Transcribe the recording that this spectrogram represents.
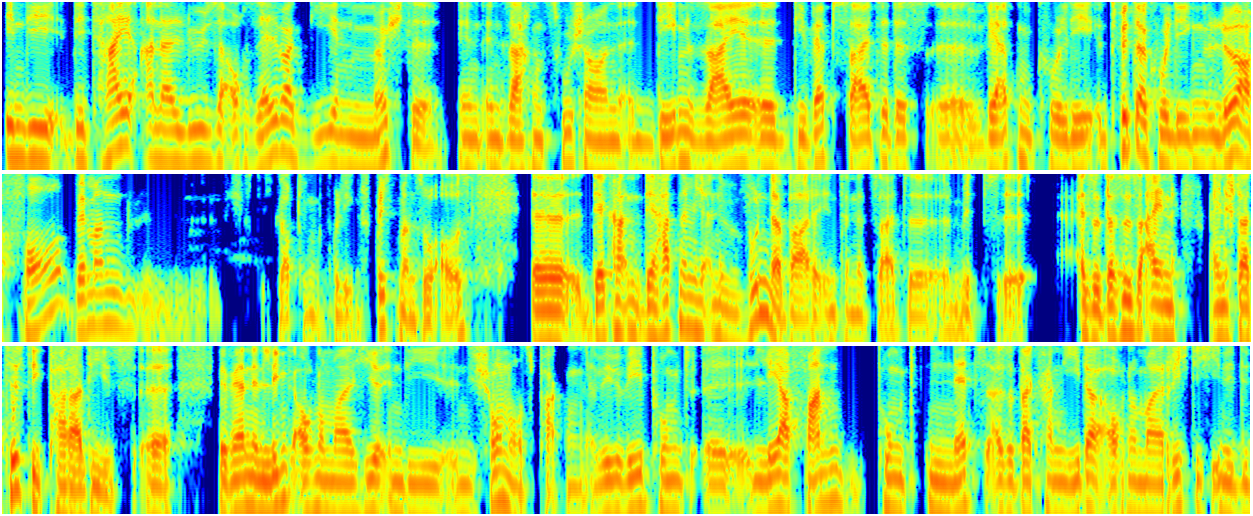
in die Detailanalyse auch selber gehen möchte in, in Sachen Zuschauern, dem sei äh, die Webseite des äh, werten Twitter-Kollegen Le Affont, wenn man, ich glaube, den Kollegen spricht man so aus, äh, der kann, der hat nämlich eine wunderbare Internetseite mit äh, also das ist ein, ein Statistikparadies. Äh, wir werden den Link auch nochmal hier in die, in die Show Notes packen. www.lehrfun.net. Also da kann jeder auch nochmal richtig in die,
